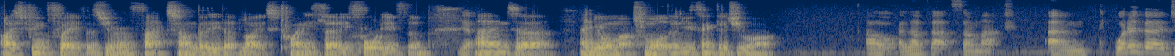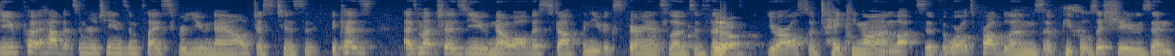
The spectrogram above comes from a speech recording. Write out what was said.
ice cream flavors. You're in fact somebody that likes 20, 30, 40 of them. Yeah. And, uh, and you're much more than you think that you are. Oh, I love that so much. Um, what are the, do you put habits and routines in place for you now just to, because as much as you know all this stuff and you've experienced loads of things, Yeah. you are also taking on lots of the world's problems, of people's issues, and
